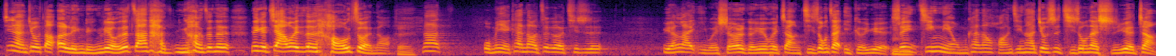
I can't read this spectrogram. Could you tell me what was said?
竟然就到二零零六，这渣打银行真的那个价位真的好准哦。对。那我们也看到这个其实。原来以为十二个月会涨，集中在一个月，所以今年我们看到黄金它就是集中在十月涨，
